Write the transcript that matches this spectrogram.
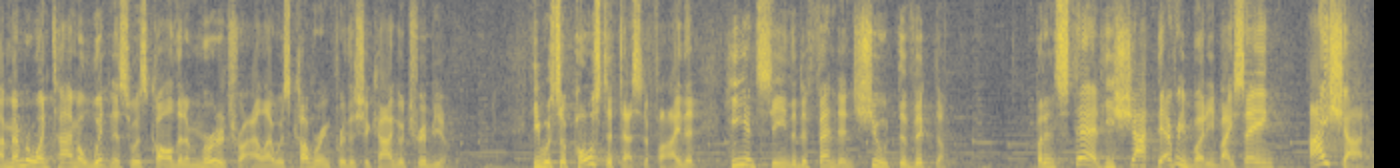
I remember one time a witness was called in a murder trial I was covering for the Chicago Tribune. He was supposed to testify that he had seen the defendant shoot the victim. But instead, he shocked everybody by saying, I shot him.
